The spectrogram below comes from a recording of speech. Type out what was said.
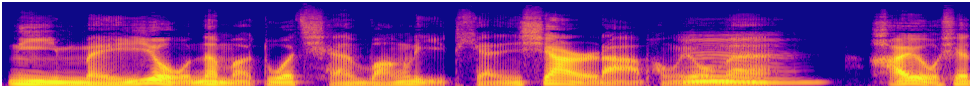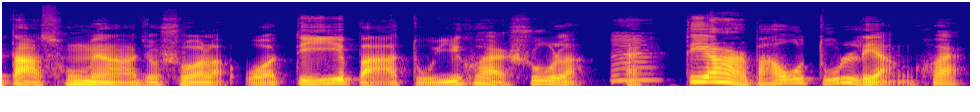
你没有那么多钱往里填馅儿的，朋友们。嗯还有些大聪明啊，就说了，我第一把赌一块输了，嗯哎，第二把我赌两块，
